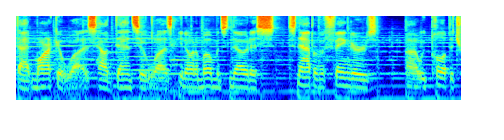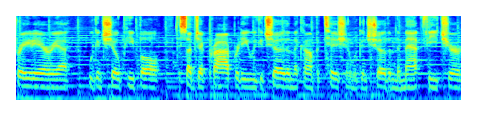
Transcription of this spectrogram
that market was, how dense it was. You know, at a moment's notice, snap of a fingers, uh, we pull up the trade area, we can show people the subject property, we can show them the competition, we can show them the map feature,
